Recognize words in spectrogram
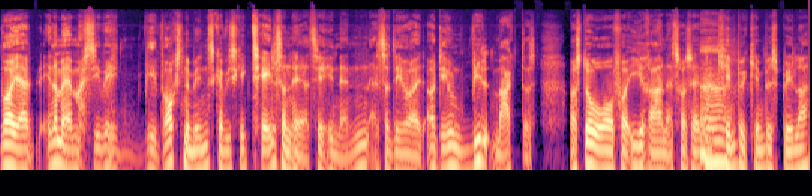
hvor jeg ender med at sige, vi vi er voksne mennesker, vi skal ikke tale sådan her til hinanden. Altså, det er jo, og det er jo en vild magt at, at stå over for Iran, er trods alt en kæmpe, kæmpe spiller.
